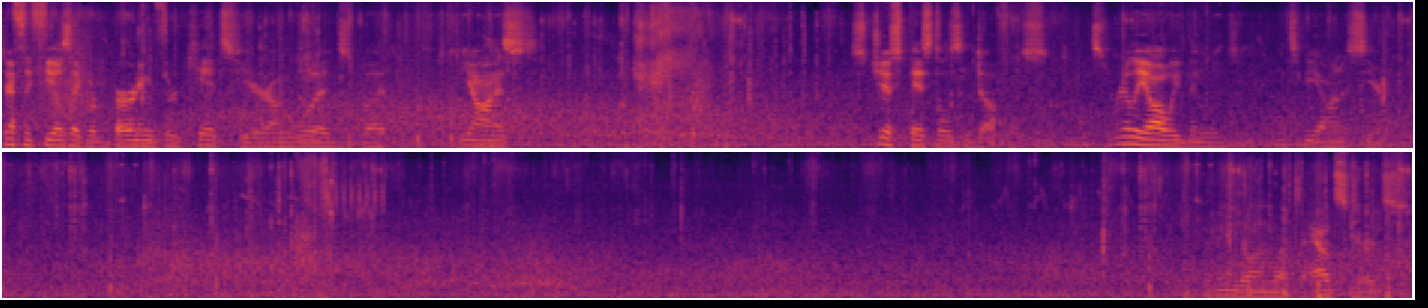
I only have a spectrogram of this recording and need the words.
Definitely feels like we're burning through kits here on woods, but to be honest, it's just pistols and duffels. That's really all we've been losing. Let's be honest here. I think I'm going, what, to outskirts.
